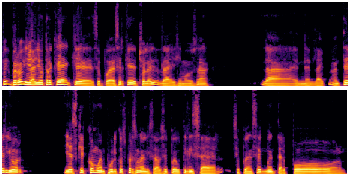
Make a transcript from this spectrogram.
Pero, y hay otra que, se puede hacer que de hecho la, dijimos la, en el live anterior, y es que como en públicos personalizados se puede utilizar, se pueden segmentar por,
